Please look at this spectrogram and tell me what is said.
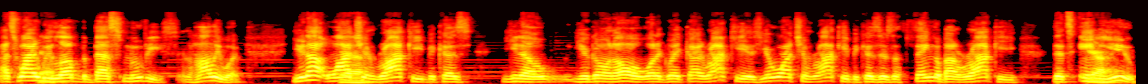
That's why we love the best movies in Hollywood you're not watching yeah. Rocky because you know you're going, oh, what a great guy Rocky is. You're watching Rocky because there's a thing about Rocky that's in yeah. you,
